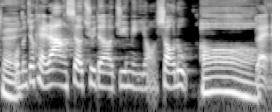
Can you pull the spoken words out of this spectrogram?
对我们就可以让社区的居民有收入。哦对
